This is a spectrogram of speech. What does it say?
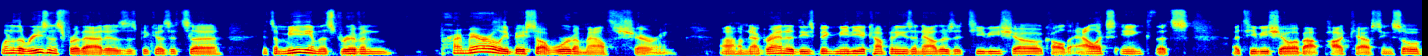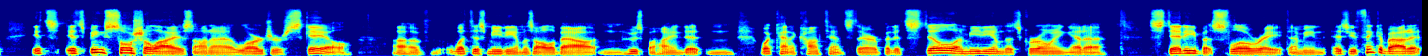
one of the reasons for that is, is because it's a, it's a medium that's driven primarily based on word of mouth sharing. Um, now, granted, these big media companies, and now there's a TV show called Alex Inc. that's a TV show about podcasting. So it's it's being socialized on a larger scale of what this medium is all about and who's behind it and what kind of content's there. But it's still a medium that's growing at a steady but slow rate. I mean, as you think about it,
